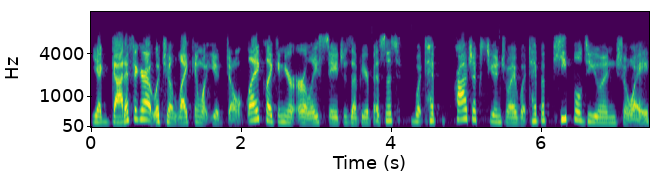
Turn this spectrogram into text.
you got to figure out what you like and what you don't like like in your early stages of your business what type of projects do you enjoy what type of people do you enjoy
